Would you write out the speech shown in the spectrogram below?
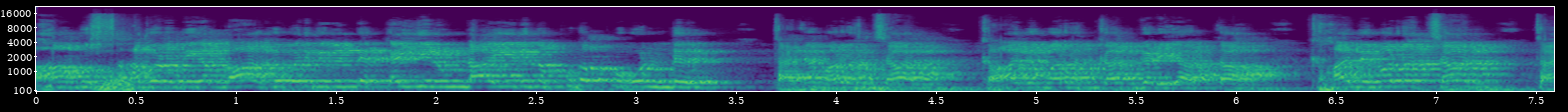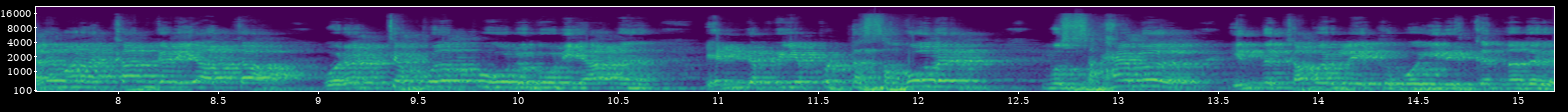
ആ മുസ്താബിന്റെ കയ്യിലുണ്ടായിരുന്ന പുതപ്പ് കൊണ്ട് തലമറച്ചാൽ കാലുമറക്കാൻ കഴിയാത്ത കാലുമറച്ചാൽ തലമറക്കാൻ കഴിയാത്ത ഒരൊറ്റ പുതപ്പോടുകൂടിയാണ് എന്റെ പ്രിയപ്പെട്ട സഹോദരൻ മുസ്ഹബ് ഇന്ന് കബറിലേക്ക് പോയിരിക്കുന്നത്.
